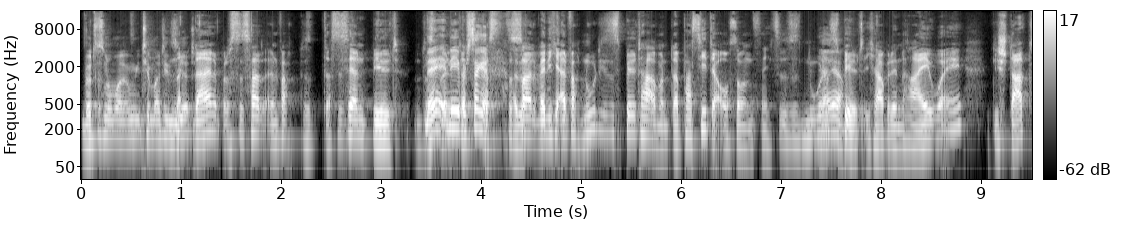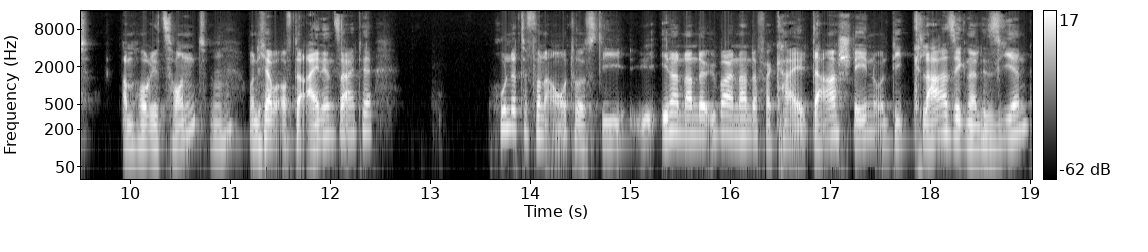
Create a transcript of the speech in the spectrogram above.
Wird das nochmal irgendwie thematisiert? Nein, aber das ist halt einfach, das, das ist ja ein Bild. Das, Nee, nee, aber das, ich sag ja, das, das also- halt, wenn ich einfach nur dieses Bild habe, und da passiert ja auch sonst nichts, es ist nur Ja, das ja. Bild. Ich habe den Highway, die Stadt am Horizont Mhm. und ich habe auf der einen Seite hunderte von Autos, die ineinander, übereinander verkeilt dastehen und die klar signalisieren,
